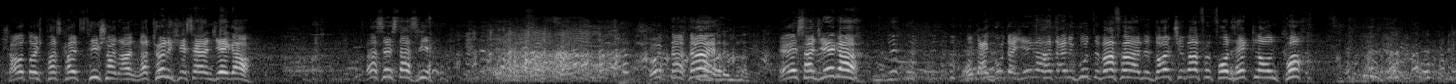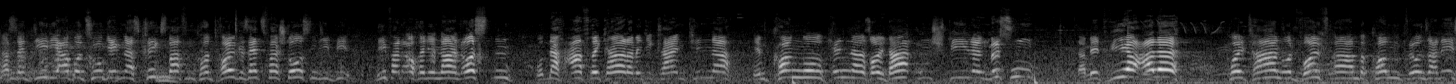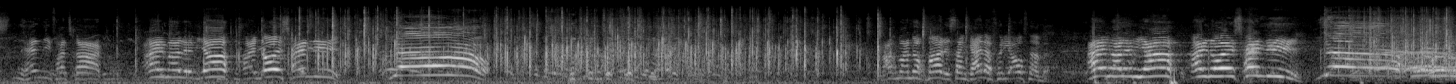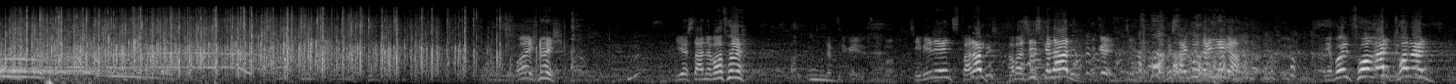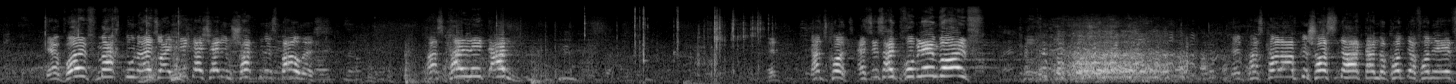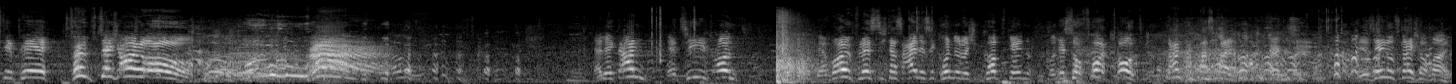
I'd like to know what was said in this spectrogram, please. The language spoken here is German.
Schaut euch Pascals T-Shirt an. Natürlich ist er ein Jäger. Was ist das hier? Guckt nach da. Er ist ein Jäger. Und ein guter Jäger hat eine gute Waffe, eine deutsche Waffe von Heckler und Koch. Das sind die, die ab und zu gegen das Kriegswaffenkontrollgesetz verstoßen. Die liefern auch in den Nahen Osten und nach Afrika, damit die kleinen Kinder im Kongo Kinder Soldaten spielen müssen, damit wir alle Coltan und Wolfram bekommen für unseren nächsten Handyvertrag. Einmal im Jahr ein neues Handy. Ja! Machen wir nochmal, das ist ein geiler für die Aufnahme. Einmal im Jahr ein neues Handy. Freue ich mich. Hier ist deine Waffe. Zivildienst, verdammt, aber sie ist geladen. Okay. Du bist ein guter Jäger. Wir wollen vorankommen. Der Wolf macht nun also ein Nickerchen im Schatten des Baumes. Pascal legt an. Ganz kurz, es ist ein Problem, Wolf. Wenn Pascal abgeschossen hat, dann bekommt er von der FDP 50 Euro. Er legt an, er zielt und der Wolf lässt sich das eine Sekunde durch den Kopf gehen und ist sofort tot. Danke, Pascal. Wir sehen uns gleich nochmal.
